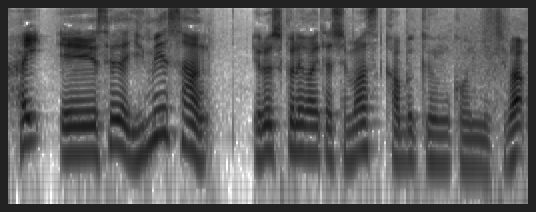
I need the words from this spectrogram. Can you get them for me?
はい、えー、それでは夢さん、よろしくお願いいたします。かぶくん、こんにちは。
